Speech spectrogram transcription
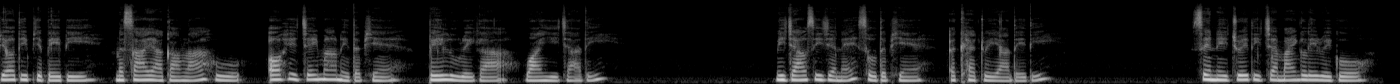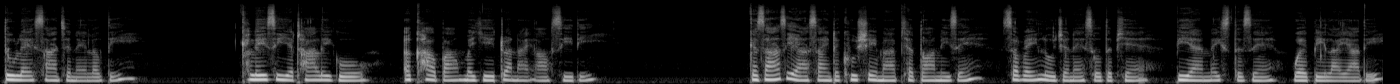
ပြောသည်ဖြစ်ပေးပြီးမစားရကောင်းလားဟု အော်ဟစ်ကျိမ်းမောင်းနေသဖြင့်ဘေးလူတွေကဝိုင်းရီကြသည်မိเจ้าစီးခြင်းနဲ့ဆိုသဖြင့်အခက်တွေ့ရသေးသည်စင်နေကျွေးသည့်ကြံပိုင်းကလေးတွေကို သူလဲစားခြင်းနဲ့လုပ်သည်ကလေးစီရထားလေးကို အခောက်ပေါင်းမရေတွက်နိုင်အောင်စီးသည်ကစားစရာဆိုင်တစ်ခုရှိမှဖြတ်သွားမိစဉ် စပိန်လိုချင်တဲ့ဆိုသဖြင့် BMX သစဉ်ဝယ်ပေးလိုက်ရသည်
